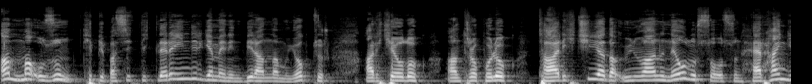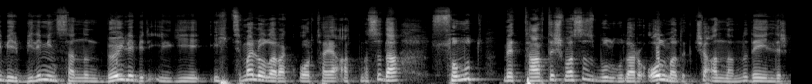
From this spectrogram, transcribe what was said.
ama uzun tipi basitliklere indirgemenin bir anlamı yoktur. Arkeolog, antropolog, tarihçi ya da ünvanı ne olursa olsun herhangi bir bilim insanının böyle bir ilgiyi ihtimal olarak ortaya atması da somut ve tartışmasız bulgular olmadıkça anlamlı değildir.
